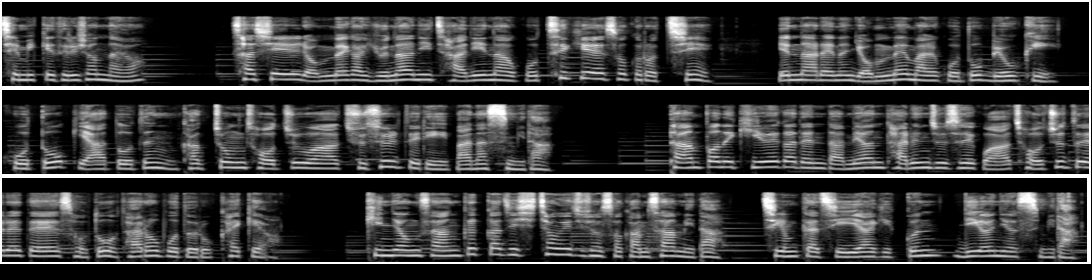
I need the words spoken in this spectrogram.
재밌게 들으셨나요? 사실 연매가 유난히 잔인하고 특이해서 그렇지 옛날에는 연매 말고도 묘기, 고독, 야도 등 각종 저주와 주술들이 많았습니다. 다음번에 기회가 된다면 다른 주술과 저주들에 대해서도 다뤄보도록 할게요. 긴 영상 끝까지 시청해주셔서 감사합니다. 지금까지 이야기꾼 니언이었습니다.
